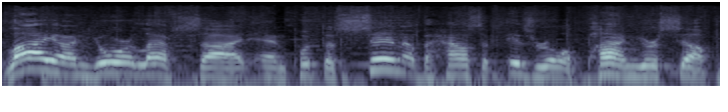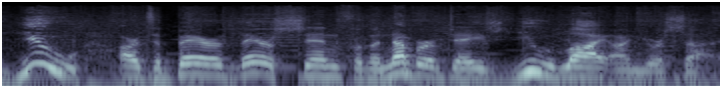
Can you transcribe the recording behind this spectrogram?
Lie on your left side and put the sin of the house of Israel upon yourself. You are to bear their sin for the number of days you lie on your side.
